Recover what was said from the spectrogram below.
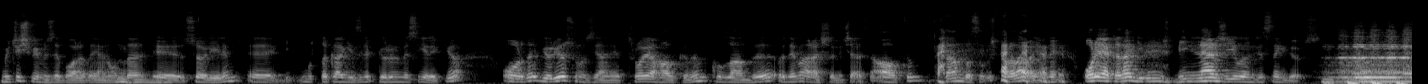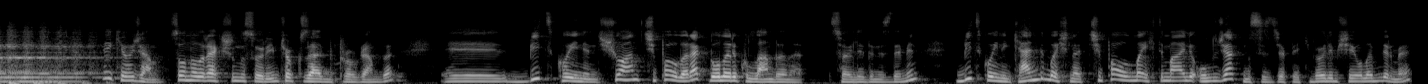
Müthiş bir müze bu arada yani onu da e, söyleyelim. E, mutlaka gezilip görülmesi gerekiyor. Orada görüyorsunuz yani Troya halkının kullandığı ödeme araçlarının içerisinde altından basılmış paralar var. Yani oraya kadar gidilmiş binlerce yıl öncesine gidiyoruz. Peki hocam son olarak şunu sorayım. Çok güzel bir programdı. Ee, Bitcoin'in şu an çıpa olarak doları kullandığını söylediniz demin. Bitcoin'in kendi başına çıpa olma ihtimali olacak mı sizce peki? Böyle bir şey olabilir mi?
